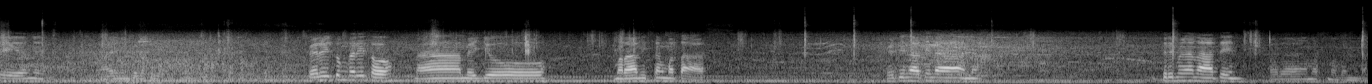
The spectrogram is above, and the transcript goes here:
eh, ano eh. Ayaw ng. Pero itong ganito, na medyo marami siyang mataas. Pwede natin na ano, trim na natin para mas maganda.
